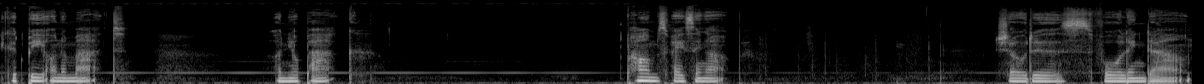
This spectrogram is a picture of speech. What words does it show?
You could be on a mat, on your back, palms facing up, shoulders falling down,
